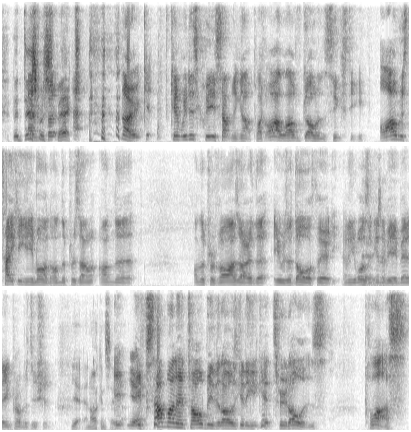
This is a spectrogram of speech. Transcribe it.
The disrespect. Uh, no, ca- can we just clear something up? Like I love Golden sixty. I was taking him on on the presum- on the on the proviso that he was a dollar thirty and he wasn't Yeah, going to be a betting proposition. yeah, and I can see If, that. Yeah. if someone had told me that I was going to get two dollars plus,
